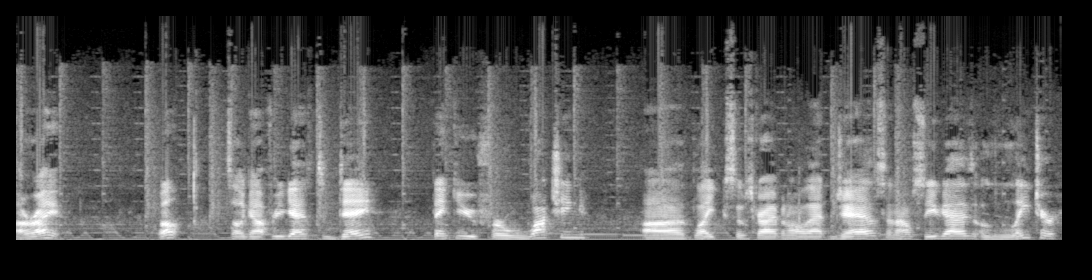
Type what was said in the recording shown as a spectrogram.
Alright. Well, that's all I got for you guys today. Thank you for watching. Uh, like, subscribe, and all that jazz. And I'll see you guys later.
